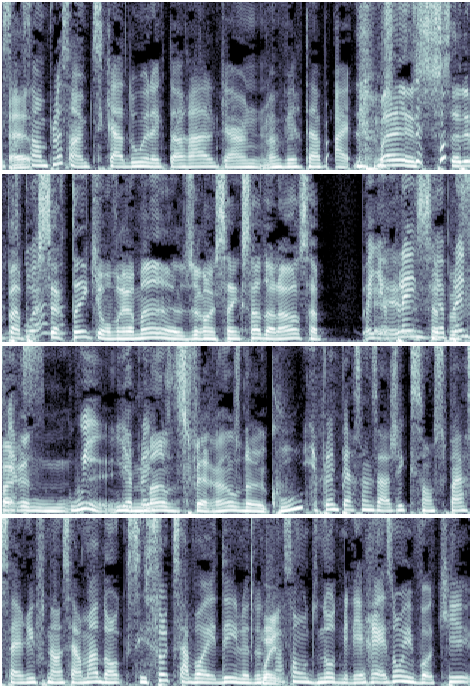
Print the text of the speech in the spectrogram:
ça ressemble plus à un petit cadeau électoral qu'à un, véritable aide. Ben, ça dépend. Pour certains qui ont vraiment, je un 500 dollars, ça il y a plein, ça il y a peut plein faire de une oui, il y a immense différence d'un coup. Il y a plein de personnes âgées qui sont super serrées financièrement, donc c'est sûr que ça va aider d'une façon ou d'une autre. Mais les raisons évoquées,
